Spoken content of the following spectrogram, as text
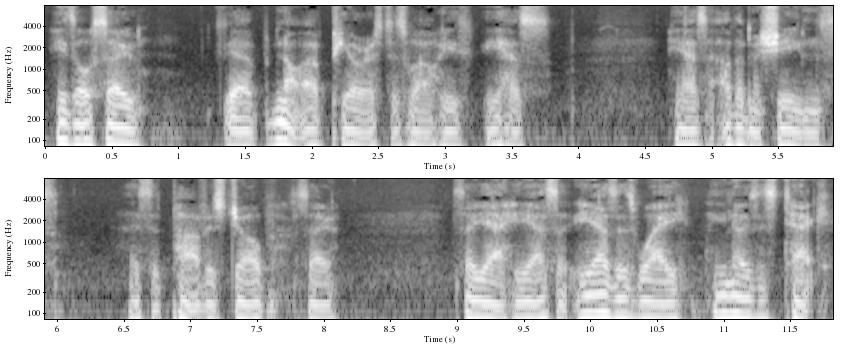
he's also uh, not a purist as well. He he has he has other machines it's a part of his job. So, so yeah, he has he has his way. He knows his tech,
